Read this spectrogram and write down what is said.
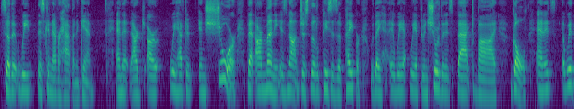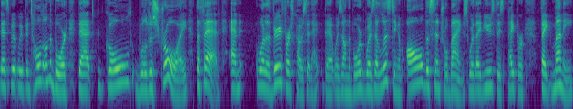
so that we this can never happen again and that our our we have to ensure that our money is not just little pieces of paper. They we we have to ensure that it's backed by gold, and it's we, that's what we've been told on the board that gold will destroy the Fed and. One of the very first posts that that was on the board was a listing of all the central banks where they've used this paper fake money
